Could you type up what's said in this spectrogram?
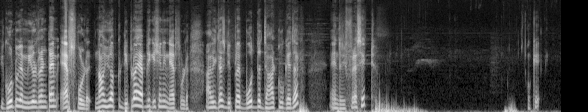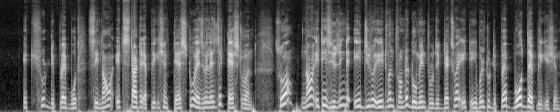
you go to your mule runtime apps folder. Now you have to deploy application in apps folder. I will just deploy both the jar together and refresh it. Okay. It should deploy both. See now it started application test 2 as well as the test 1 so now it is using the 8081 from the domain project. That's why it able to deploy both the application.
